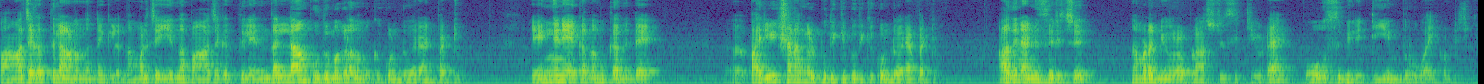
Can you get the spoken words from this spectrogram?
പാചകത്തിലാണെന്നുണ്ടെങ്കിലും നമ്മൾ ചെയ്യുന്ന പാചകത്തിൽ എന്തെല്ലാം പുതുമകൾ നമുക്ക് കൊണ്ടുവരാൻ പറ്റും? എങ്ങനെയൊക്കെ നമുക്ക് അതിന്റെ ഏഹ്, പരീക്ഷണങ്ങൾ പുതുക്കി പുതുക്കി കൊണ്ടുവരാൻ പറ്റും. അതിനനുസരിച്ച് നമ്മുടെ ന്യൂറോ പ്ലാസ്റ്റിസിറ്റിയുടെ പോസിബിലിറ്റി ഇമ്പ്രൂവ് ആയിക്കൊണ്ടിരിക്കും.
